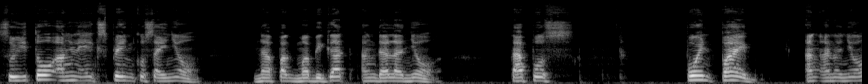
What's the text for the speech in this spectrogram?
So ito ang i-explain ko sa inyo na pag mabigat ang dala nyo, tapos 0.5 ang ano nyo,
